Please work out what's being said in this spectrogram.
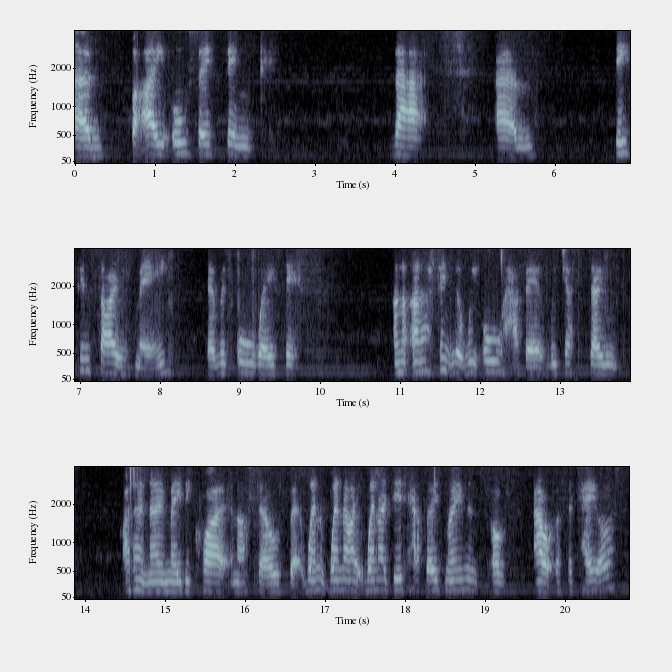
Um, but I also think that um, deep inside of me, there was always this and, and I think that we all have it. We just don't. I don't know, maybe quieten ourselves. But when when I when I did have those moments of out of the chaos,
